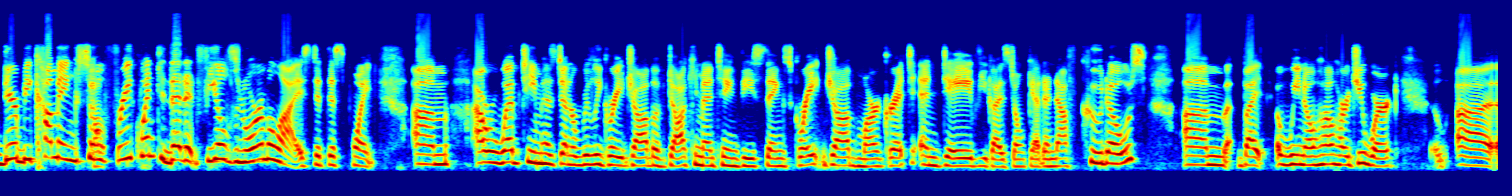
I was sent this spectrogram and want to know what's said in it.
they're becoming so frequent that it feels normalized at this point. Um, our web team has done a really great job of documenting these things. Great job, Margaret and Dave. You guys don't get enough kudos, um, but we know how hard you work. Uh,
